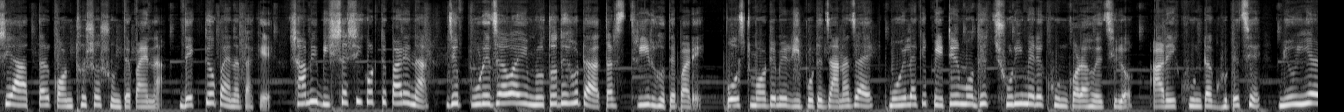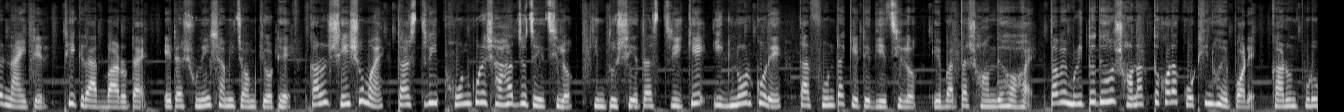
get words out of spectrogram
সে আত্মার কণ্ঠস্বর শুনতে পায় না, দেখতেও পায় না তাকে। স্বামী বিশ্বাসই করতে পারে না যে পুড়ে যাওয়া এই মৃতদেহটা তার স্ত্রীর হতে পারে। পোস্টমর্টেমের রিপোর্টে জানা যায়, মহিলাকে পেটের মধ্যে ছুরি মেরে খুন করা হয়েছিল। আর এই খুনটা ঘটেছে নিউ ইয়ার নাইটের, ঠিক রাত বারোটায়। এটা শুনেই স্বামী চমকে ওঠে, কারণ সেই সময় তার স্ত্রী ফোন করে সাহায্য চেয়েছিল, কিন্তু সে তার স্ত্রীকে ইগনোর করে তার ফোনটা কেটে দিয়েছিল। এবার তার সন্দেহ হয়। তবে মৃতদেহ শনাক্ত করা কঠিন হয়ে পড়ে, কারণ পুরো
